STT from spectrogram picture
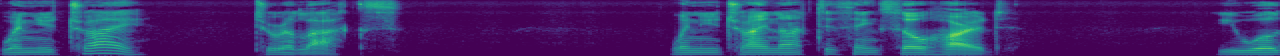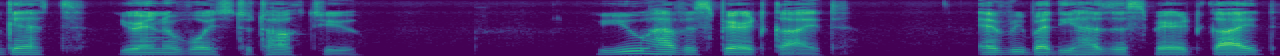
when you try to relax, when you try not to think so hard, you will get your inner voice to talk to you. You have a spirit guide. Everybody has a spirit guide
